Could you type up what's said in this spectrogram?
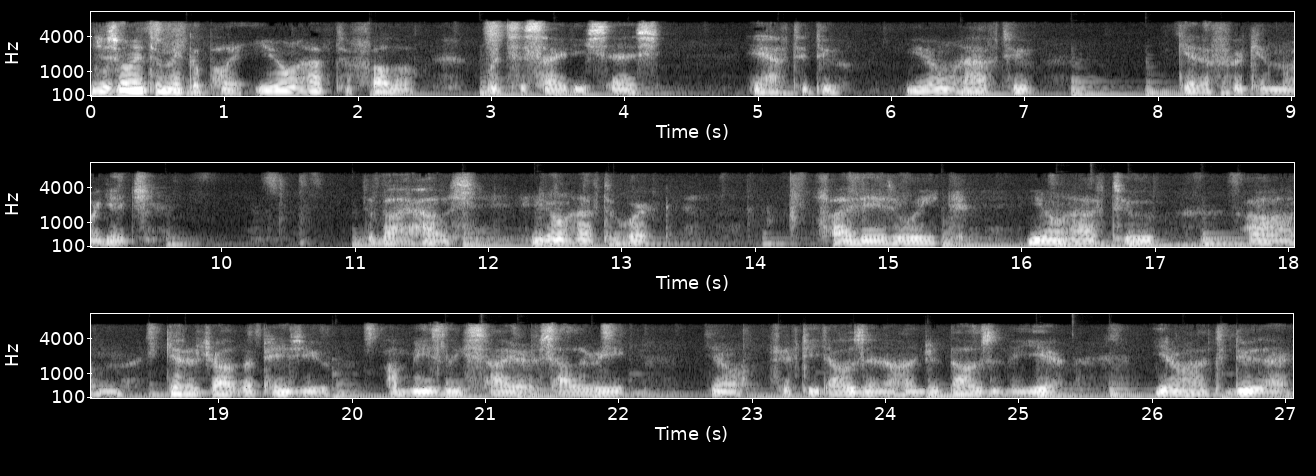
I just wanted to make a point. You don't have to follow what society says you have to do. You don't have to get a freaking mortgage to buy a house. You don't have to work five days a week you don't have to um, get a job that pays you a measly salary, you know, fifty thousand, a year. You don't have to do that.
